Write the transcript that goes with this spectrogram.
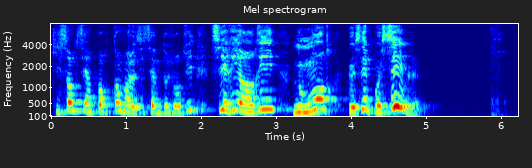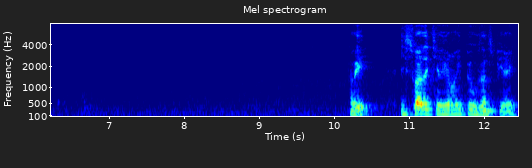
qui semblent si importantes dans le système d'aujourd'hui, Thierry Henry nous montre que c'est possible. Oui, l'histoire de Thierry Henry peut vous inspirer.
